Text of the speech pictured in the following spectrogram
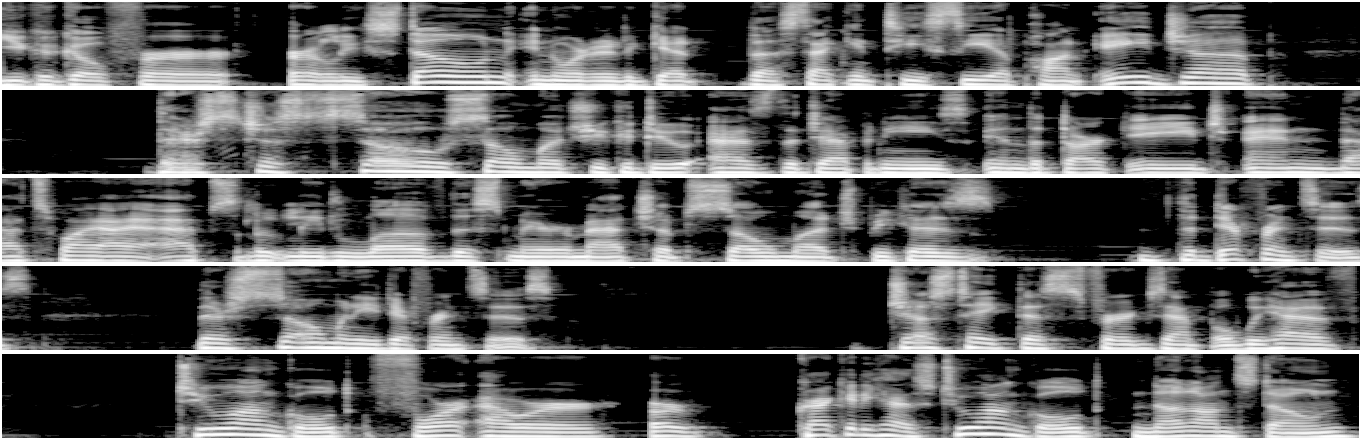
You could go for early stone in order to get the second TC upon age up. There's just so, so much you could do as the Japanese in the Dark Age. And that's why I absolutely love this mirror matchup so much because the differences, there's so many differences. Just take this for example. We have two on gold for our, or Crackedy has two on gold, none on stone.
